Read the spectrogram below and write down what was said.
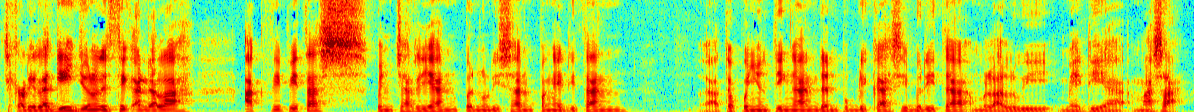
sekali lagi jurnalistik adalah aktivitas pencarian, penulisan, pengeditan atau penyuntingan dan publikasi berita melalui media massa.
